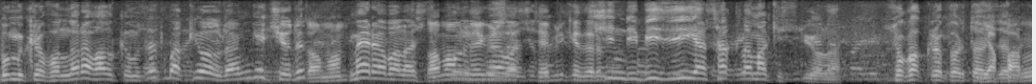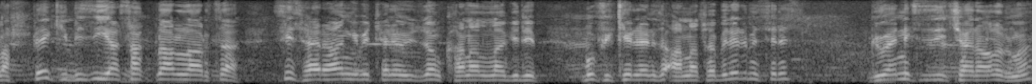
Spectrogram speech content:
bu mikrofonlara halkımıza bak yoldan geçiyorduk. Tamam. Merhabalaştık. Tamam, ne konuşmaya güzel. başladık. Tebrik ederim. Şimdi bizi yasaklamak istiyorlar. Sokak röportajları. Yaparlar. Peki bizi yasaklarlarsa siz herhangi bir televizyon kanalına gidip bu fikirlerinizi anlatabilir misiniz? Güvenlik sizi içeri alır mı?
